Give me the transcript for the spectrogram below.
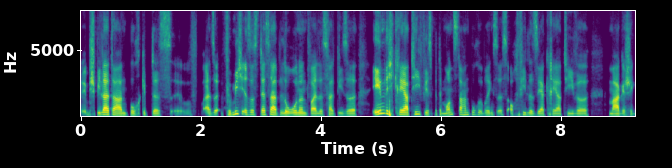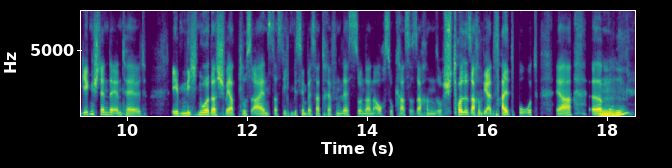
im Spielleiterhandbuch gibt es, äh, also für mich ist es deshalb lohnend, weil es halt diese, ähnlich kreativ wie es mit dem Monsterhandbuch übrigens ist, auch viele sehr kreative magische Gegenstände enthält. Eben nicht nur das Schwert plus eins, das dich ein bisschen besser treffen lässt, sondern auch so krasse Sachen, so tolle Sachen wie ein Faltboot, ja. Ähm, Mhm.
